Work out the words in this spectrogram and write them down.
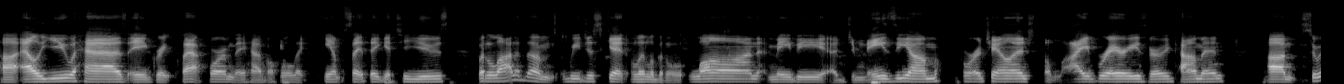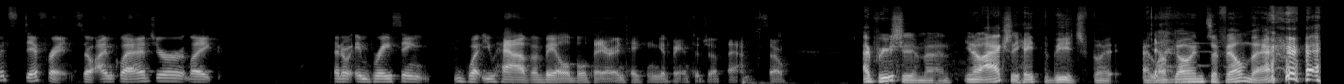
uh, LU has a great platform. They have a whole like campsite they get to use, but a lot of them we just get a little bit of lawn, maybe a gymnasium for a challenge. The library is very common. Um, so it's different. So I'm glad you're like I know embracing what you have available there and taking advantage of that. So I appreciate it, man. You know, I actually hate the beach, but I love going to film there.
